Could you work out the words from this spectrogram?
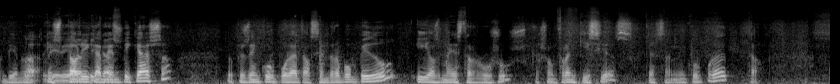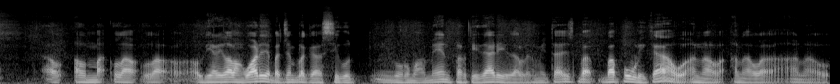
diguem, la, històricament Picasso, Picasso Després ha incorporat el Centre Pompidou i els mestres russos, que són franquícies que s'han incorporat. Tal. El, el, la, la, el diari La Vanguardia, per exemple, que ha sigut normalment partidari de l'Hermitage, va, va publicar en el, en, el, en, el,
